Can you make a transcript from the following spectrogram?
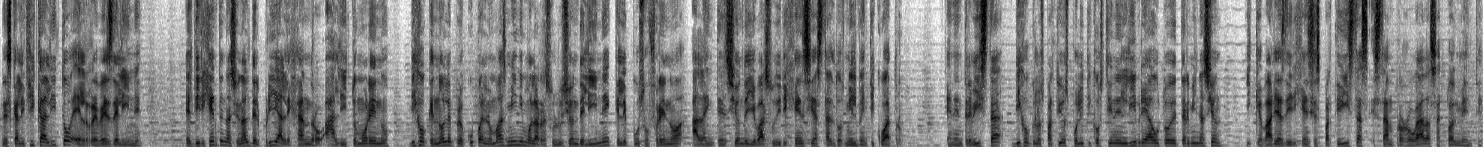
Descalifica Alito el revés del INE. El dirigente nacional del PRI, Alejandro Alito Moreno, dijo que no le preocupa en lo más mínimo la resolución del INE que le puso freno a la intención de llevar su dirigencia hasta el 2024. En entrevista, dijo que los partidos políticos tienen libre autodeterminación y que varias dirigencias partidistas están prorrogadas actualmente.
